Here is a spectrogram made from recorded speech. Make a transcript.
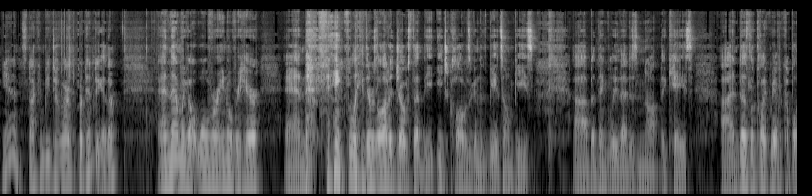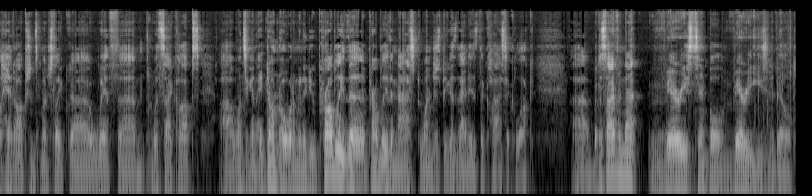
yeah, it's not going to be too hard to put him together. And then we got Wolverine over here. And thankfully, there was a lot of jokes that the, each claw was going to be its own piece. Uh, but thankfully, that is not the case. Uh, it does look like we have a couple of head options, much like uh, with um, with Cyclops. Uh, once again, I don't know what I'm going to do. Probably the probably the masked one, just because that is the classic look. Uh, but aside from that, very simple, very easy to build.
